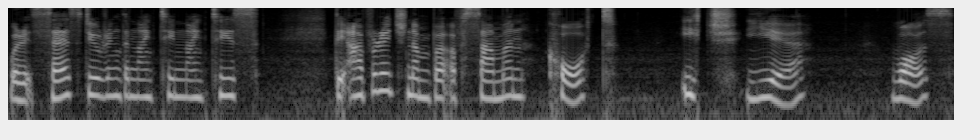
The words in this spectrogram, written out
where it says during the 1990s, the average number of salmon caught each year was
